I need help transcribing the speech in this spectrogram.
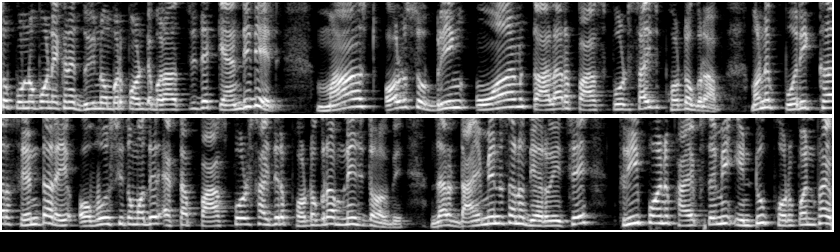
গুরুত্বপূর্ণ পয়েন্ট এখানে দুই নম্বর পয়েন্টে বলা হচ্ছে যে candidate must also bring one colour passport size photograph মানে পরীক্ষার সেন্টারে অবশ্যই তোমাদের একটা পাসপোর্ট সাইজের ফটোগ্রাফ নিয়ে যেতে হবে। যার ডাইমেনশানও দেওয়া রয়েছে three point five cm into four point five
